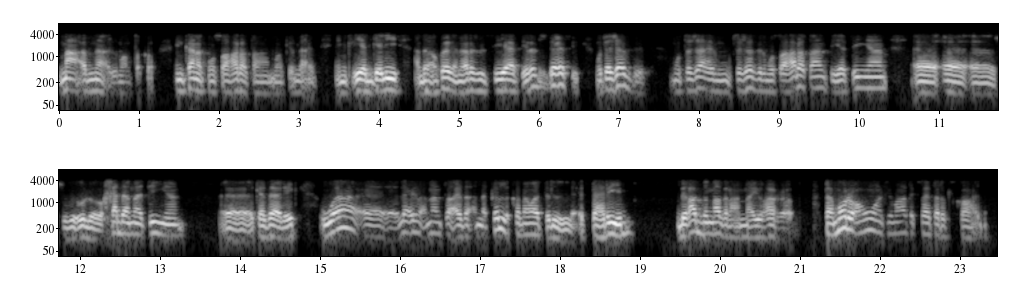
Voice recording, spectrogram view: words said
مع أبناء المنطقة. إن كانت مصاهرة ممكن يعني مثل إياد جالي عندما أقول أنا رجل سياسي رجل سياسي متجذر متجاهل متجذر مصاهرة سياسيا آه، آه، آه، شو بيقولوا خدماتيا كذلك. ولا يجب ان ننسى أيضا أن كل قنوات التهريب بغض النظر عن ما يهرب تمر عموما في مناطق سيطرة القاعدة. يعني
